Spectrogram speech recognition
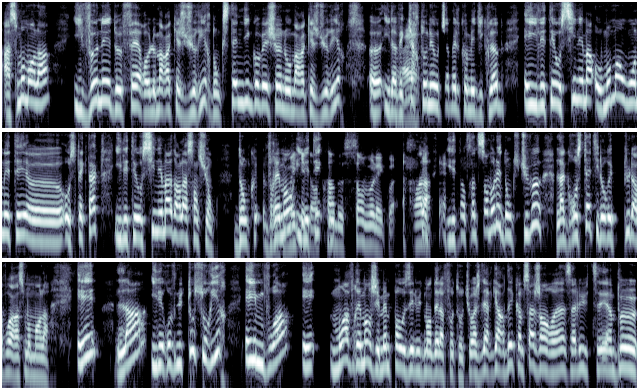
à ce moment-là, il venait de faire le Marrakech du Rire, donc Standing Ovation au Marrakech du Rire. Euh, il avait cartonné au Jamel Comedy Club et il était au cinéma, au moment où on était euh, au spectacle, il était au cinéma dans l'Ascension. Donc vraiment, il était en train de s'envoler, quoi. voilà, il était en train de s'envoler. Donc, si tu veux, la grosse tête, il aurait pu la voir à ce moment-là. Et là, il est revenu tout sourire et il me voit. Et moi, vraiment, j'ai même pas osé lui demander la photo. Tu vois, je l'ai regardé comme ça, genre, hein, salut, sais, un peu.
